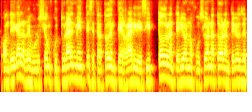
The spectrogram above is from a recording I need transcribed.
cuando llega la revolución, culturalmente se trató de enterrar y decir todo lo anterior no funciona, todo lo anterior es de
